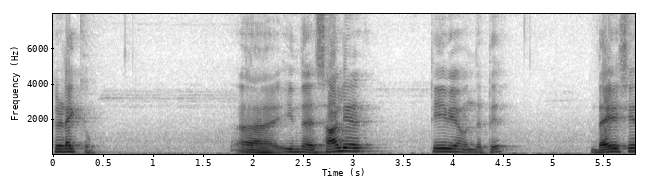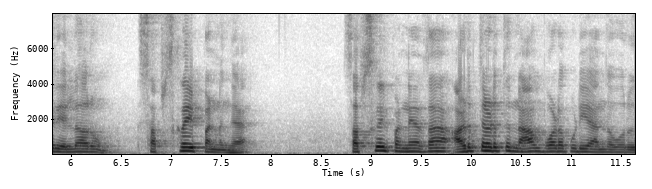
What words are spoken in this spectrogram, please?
கிடைக்கும். இந்த சாலியர் டிவியை வந்துட்டு தயவுசெய்து எல்லாரும் சப்ஸ்கிரைப் பண்ணுங்கள் சப்ஸ்கிரைப் பண்ணால் தான் அடுத்தடுத்து நாம் போடக்கூடிய அந்த ஒரு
